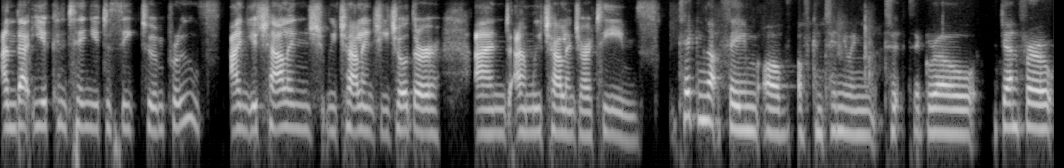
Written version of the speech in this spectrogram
and that you continue to seek to improve and you challenge we challenge each other and and we challenge our teams taking that theme of of continuing to, to grow jennifer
